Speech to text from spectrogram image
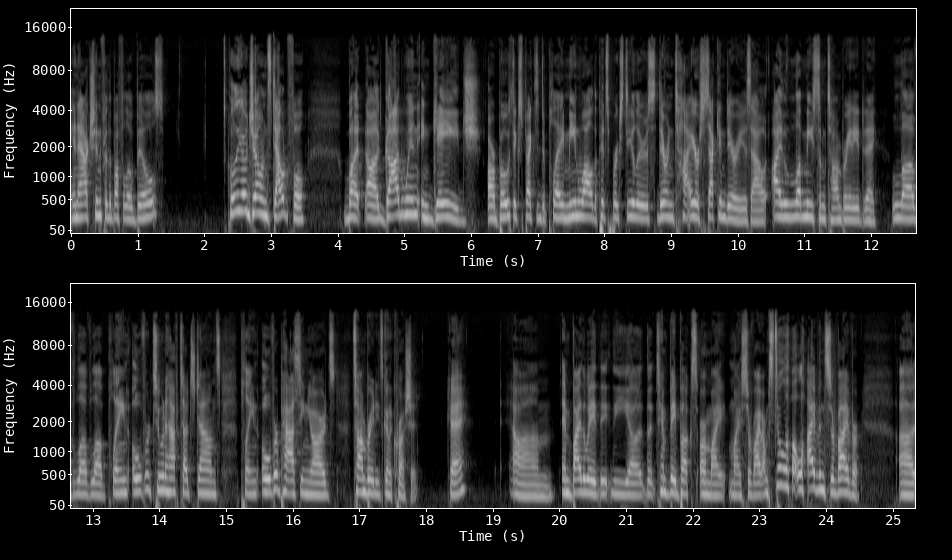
in action for the Buffalo Bills. Julio Jones doubtful. But uh, Godwin and Gage are both expected to play. Meanwhile, the Pittsburgh Steelers, their entire secondary is out. I love me some Tom Brady today. Love, love, love. Playing over two and a half touchdowns, playing over passing yards. Tom Brady's going to crush it. Okay. Um, and by the way, the the uh, the Tampa Bay Bucks are my my survivor. I'm still alive in Survivor. Uh,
